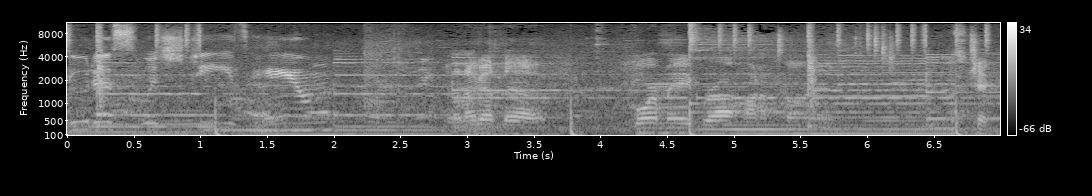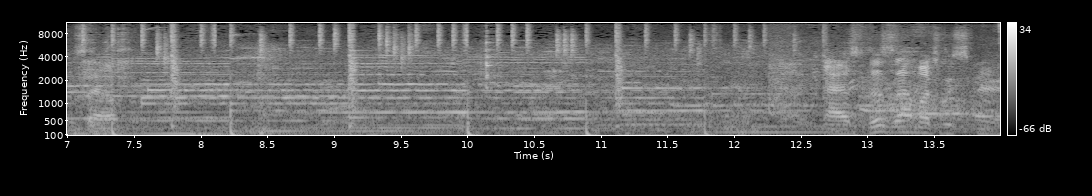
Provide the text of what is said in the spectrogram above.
Gouda, Swiss cheese, ham. And I got the gourmet brat on a bun. Let's check this out. Alright, so this is how much we spent.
